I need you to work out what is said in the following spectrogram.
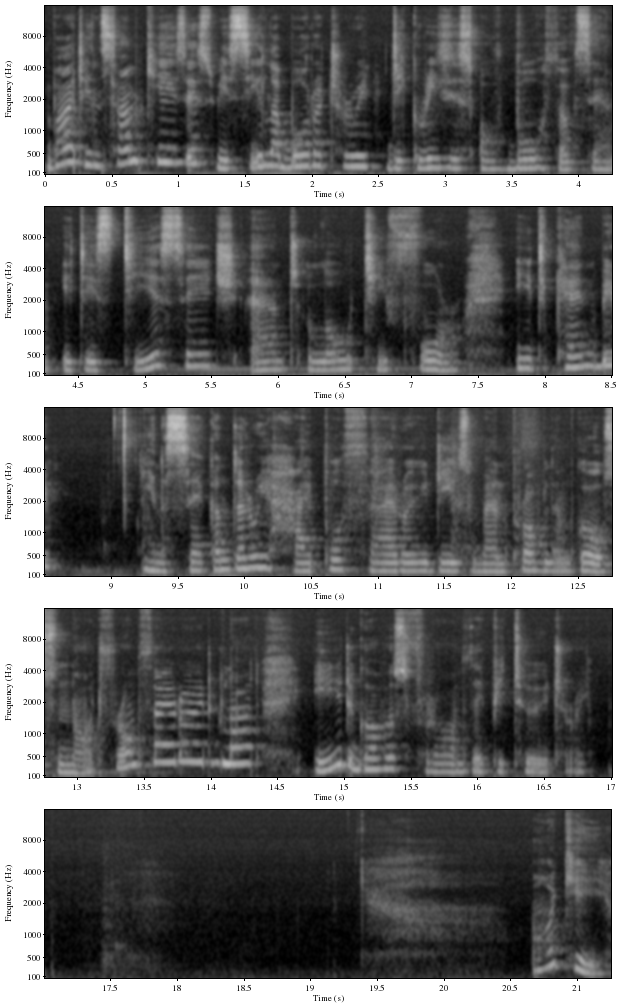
But in some cases, we see laboratory decreases of both of them. It is TSH and low T4. It can be in secondary hypothyroidism problem goes not from thyroid gland it goes from the pituitary. Okay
